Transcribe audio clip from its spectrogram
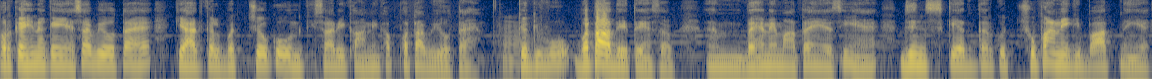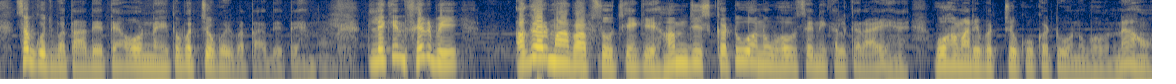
और कहीं ना कहीं ऐसा भी होता है कि आजकल बच्चों को उनकी सारी कहानी का पता भी होता है क्योंकि वो बता देते हैं सब बहनें माताएँ ऐसी हैं जिनके अंदर कुछ छुपाने की बात नहीं है सब कुछ बता देते हैं और नहीं तो बच्चों को ही बता देते हैं। लेकिन फिर भी अगर माँ बाप सोचें कि हम जिस कटु अनुभव से निकल कर आए हैं वो हमारे बच्चों को कटु अनुभव न हो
